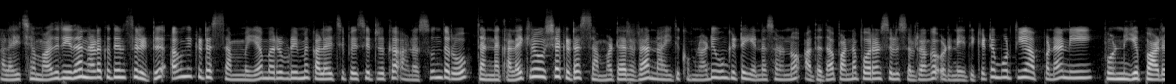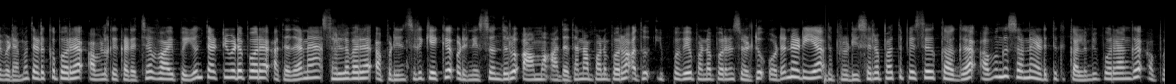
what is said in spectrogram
கலாய்ச்ச மாதிரி தான் நடக்குதுன்னு சொல்லிட்டு அவங்க கிட்ட செம்மையா மறுபடியும் கலாய்ச்சி பேசிட்டு இருக்க. ஆனா சுந்தரோ தன்னை கலாய்க்கிற உஷா கிட்ட செம்ம நான் இதுக்கு முன்னாடி உங்ககிட்ட என்ன சொல்லணும் அதை தான் பண்ண போறேன்னு சொல்லி சொல்றாங்க. உடனே இது கிட்ட மூர்த்தியும் அப்பனா நீ பொண்ணிய பாட விடாம தடுக்க போற. அவளுக்கு கிடைச்ச வாய்ப்பையும் தட்டி விட போற. அதை தானே சொல்ல வர அப்படின்னு சொல்லி கேட்க உடனே சுந்தரும் ஆமா அதை தான் நான் பண்ண போறேன். அது இப்பவே பண்ண போறேன்னு சொல்லிட்டு உடனடியா அந்த ப்ரொடியூசரை பார்த்து பேசுறதுக்காக அவங்க சொன்ன இடத்துக்கு கிளம்பி போறாங்க. அப்போ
